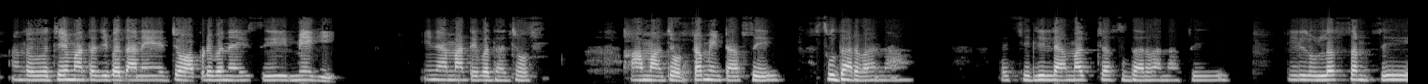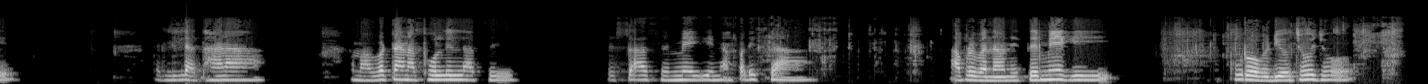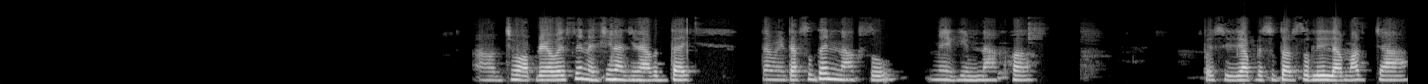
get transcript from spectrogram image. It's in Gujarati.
હલો, જય માતાજી બધાને. જો આપણે બનાવી છે મેગી. એના માટે બધા જો આમાં જો ટમેટા છે, સુધારવાના. પછી લીલા મરચા સુધારવાના છે. લીલું લસણ છે. લીલા ધાણા. આમાં વટાણા ફોલેલા છે. પછી મેગી મેગીના પડીકા આપણે બનાવવાની છે મેગી. પૂરો વીડિયો જોજો. જો આપણે હવે છે ને ઝીણા ઝીણા બધા ટમેટા સુધારી નાખશું, મેગી નાખવા. પછી આપણે સુધારશું લીલા મરચા,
